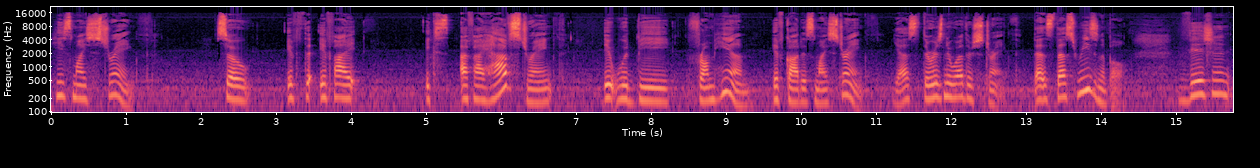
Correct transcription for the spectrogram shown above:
He's my strength. So if the, if I if I have strength, it would be from Him if God is my strength. Yes, there is no other strength. That's, that's reasonable. Vision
